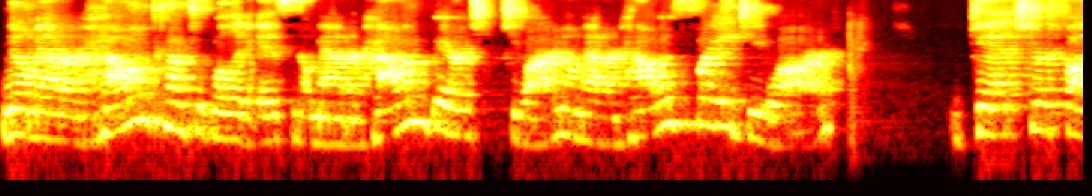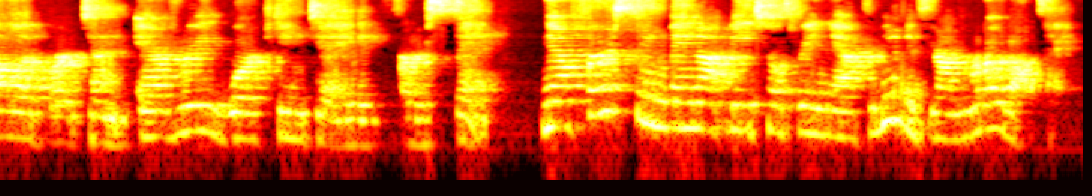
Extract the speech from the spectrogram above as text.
No matter how uncomfortable it is, no matter how embarrassed you are, no matter how afraid you are, get your follow up work done every working day first thing. Now, first thing may not be till three in the afternoon if you're on the road all day,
